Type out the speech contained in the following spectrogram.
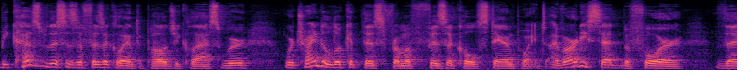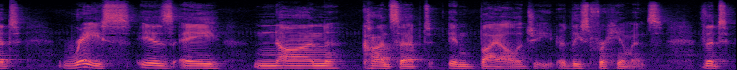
because this is a physical anthropology class, we're we're trying to look at this from a physical standpoint. I've already said before that race is a non concept in biology, at least for humans, that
